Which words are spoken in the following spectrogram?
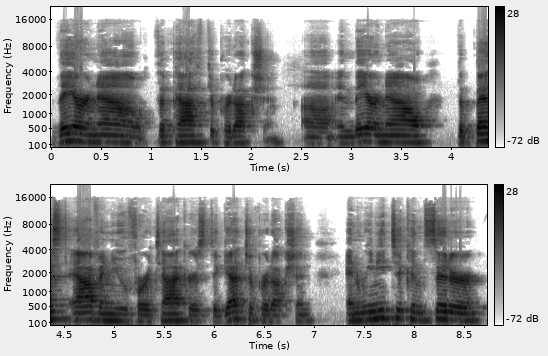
they are now the path to production. Uh, and they are now the best avenue for attackers to get to production. And we need to consider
